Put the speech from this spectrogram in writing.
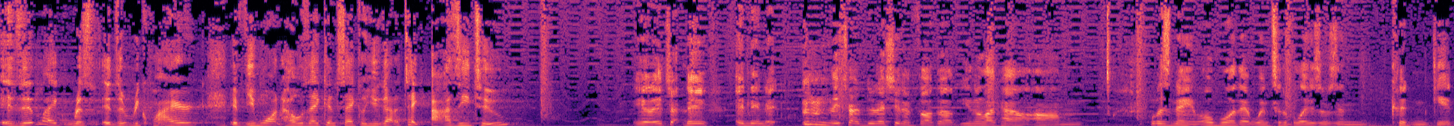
Is it like, is it required? If you want Jose Canseco, you got to take Ozzie too. Yeah, they try, they and then they, they try to do that shit and fuck up. You know, like how um, what's his name? Old boy that went to the Blazers and couldn't get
